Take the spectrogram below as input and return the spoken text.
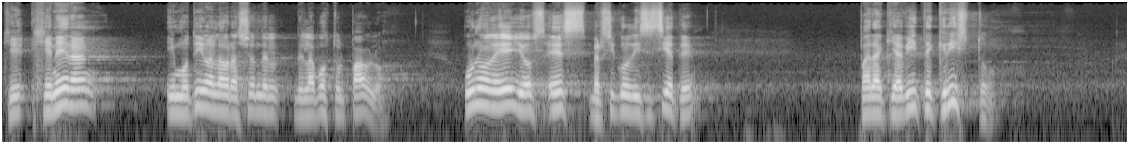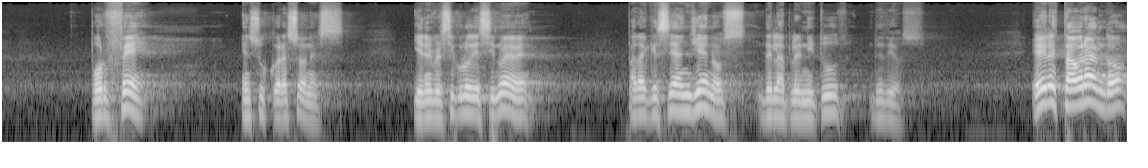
que generan y motivan la oración del, del apóstol Pablo. Uno de ellos es, versículo 17, para que habite Cristo por fe en sus corazones. Y en el versículo 19, para que sean llenos de la plenitud de Dios. Él está orando,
